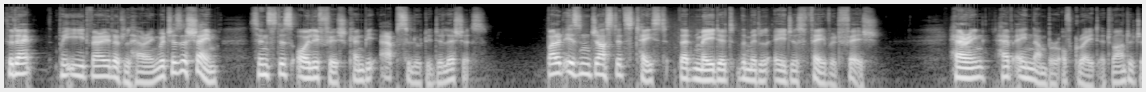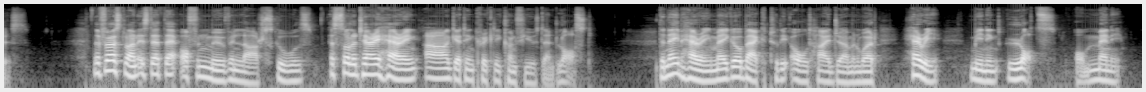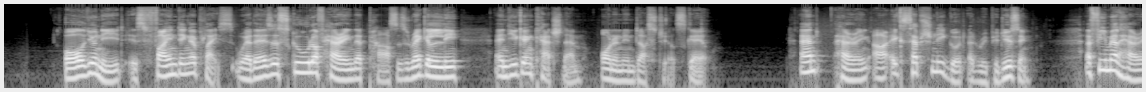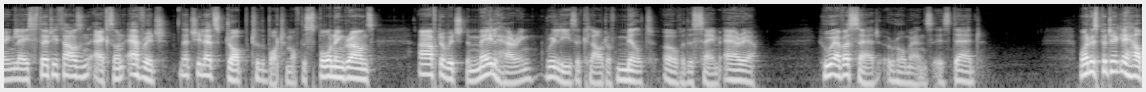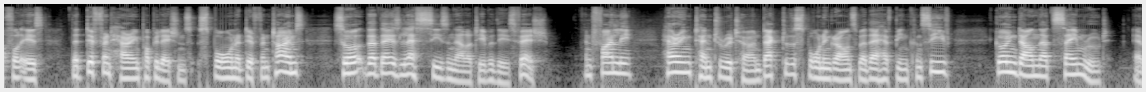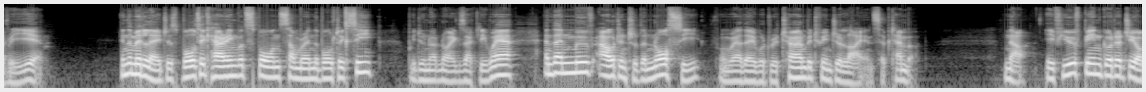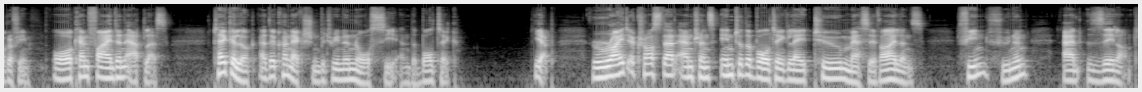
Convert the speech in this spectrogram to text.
Today, we eat very little herring, which is a shame, since this oily fish can be absolutely delicious. But it isn't just its taste that made it the Middle Ages' favourite fish herring have a number of great advantages. The first one is that they often move in large schools, as solitary herring are getting quickly confused and lost. The name herring may go back to the old High German word herri, meaning lots or many. All you need is finding a place where there is a school of herring that passes regularly and you can catch them on an industrial scale. And herring are exceptionally good at reproducing. A female herring lays 30,000 eggs on average that she lets drop to the bottom of the spawning grounds, after which the male herring release a cloud of milt over the same area. Whoever said romance is dead? What is particularly helpful is that different herring populations spawn at different times so that there is less seasonality with these fish. And finally, herring tend to return back to the spawning grounds where they have been conceived, going down that same route every year. In the Middle Ages, Baltic herring would spawn somewhere in the Baltic Sea, we do not know exactly where, and then move out into the North Sea, from where they would return between July and September. Now, if you've been good at geography, or can find an atlas, take a look at the connection between the North Sea and the Baltic. Yep, right across that entrance into the Baltic lay two massive islands, Fyn, Funen, and Zealand.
